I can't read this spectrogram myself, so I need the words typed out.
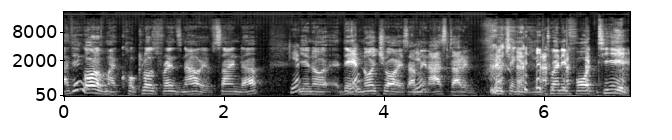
I think all of my co- close friends now have signed up. Yep. You know, they Yep. had no choice. I Yep. mean, I started preaching it in 2014.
